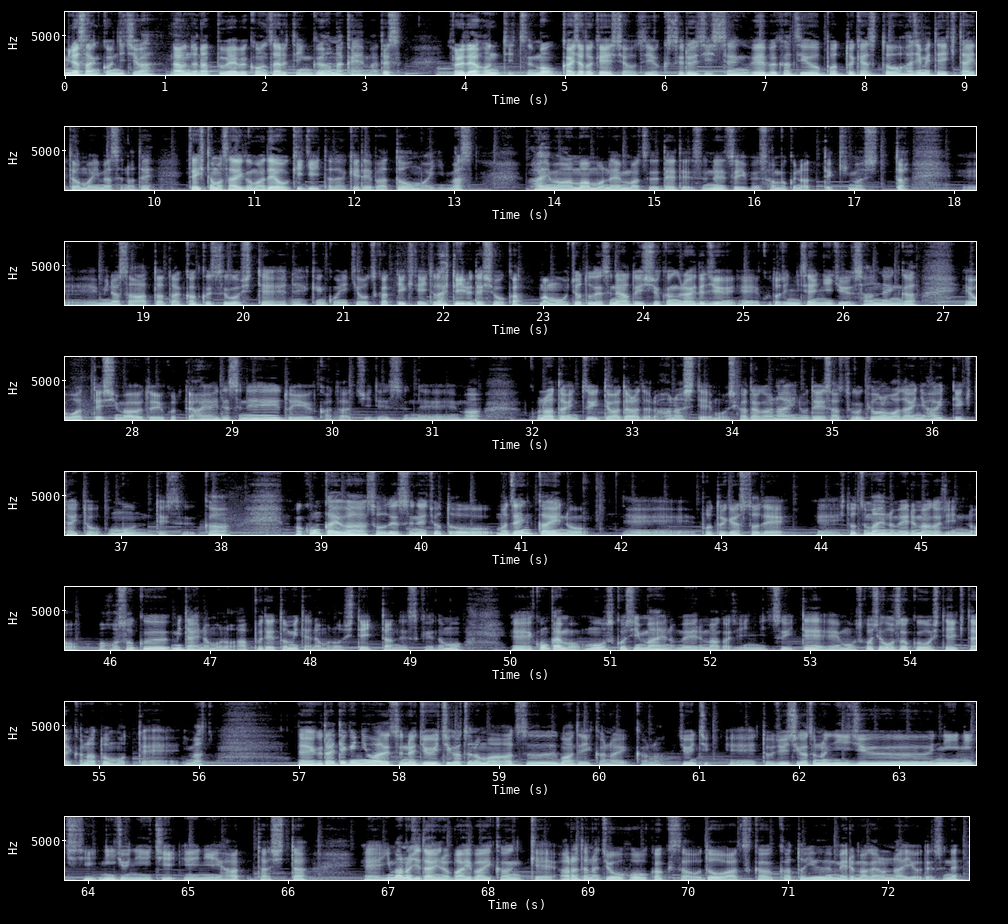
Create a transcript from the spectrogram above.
皆さんこんにちは。ラウンドナップウェブコンサルティングの中山です。それでは本日も会社と経営者を強くする実践ウェブ活用ポッドキャストを始めていきたいと思いますので、ぜひとも最後までお聞きいただければと思います。はい、まあまあもう年末でですね、随分寒くなってきました。えー皆さん暖かく過ごしてね、健康に気を使って生きていただいているでしょうか。まあもうちょっとですね、あと1週間ぐらいで、えー今年2023年が、えー終わってしまうということで早いですね、という形ですね。まあこのあたりについてはだらだら話しても仕方がないので、早速今日の話題に入っていきたいと思うんですが、まあ、今回はそうですね、ちょっと、まあ、前回の、えーポッドキャストで、えー一つ前のメールマガジンの補足みたいなもの、アップデートみたいなものをしていったんですけれども、えー今回ももう少し前のメールマガジンについて、えーもう少し補足をしていきたいかなと思っています。で具体的にはですね、11月の末までいかないかな。11, えーと11月の22日、22日に出した、えー今の時代の売買関係、新たな情報格差をどう扱うかというメルマガの内容ですね。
